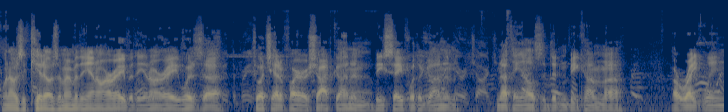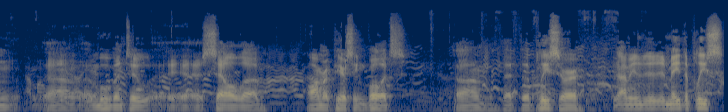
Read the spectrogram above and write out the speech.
when I was a kid, I was a member of the NRA, but the NRA was uh, taught you how to fire a shotgun and be safe with a gun and nothing else. It didn't become uh, a right-wing uh, movement to uh, sell uh, armor-piercing bullets. Um, that the police are, I mean, it, made the police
